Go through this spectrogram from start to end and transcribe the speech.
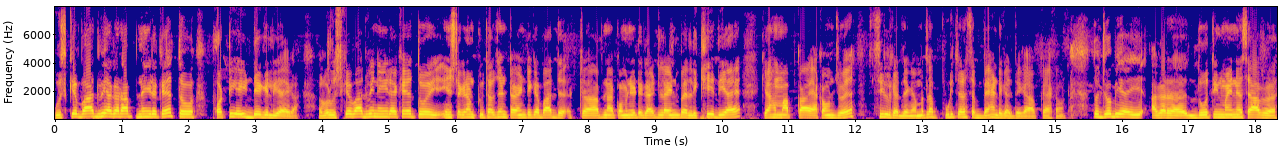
उसके बाद भी अगर आप नहीं रखे तो फोर्टी एट डे के लिए आएगा। अगर उसके बाद भी नहीं रखे तो इंस्टाग्राम टू थाउज़ेंड ट्वेंटी के बाद अपना कम्युनिटी गाइडलाइन पर लिख ही दिया है कि हम आपका अकाउंट जो है सील कर देंगे। मतलब पूरी तरह से बैंड कर देगा आपका अकाउंट तो जो भी है अगर दो तीन महीने से आप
